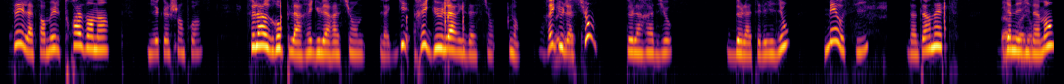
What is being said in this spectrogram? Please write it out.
C'est la formule 3 en 1, mieux que le shampoing. Cela regroupe la régulation, la régularisation, non, la régulation de la radio, de la télévision mais aussi d'Internet. Bah, Bien voyons. évidemment,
